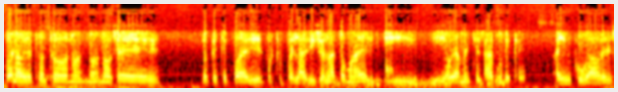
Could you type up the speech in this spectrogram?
Bueno, de pronto no, no, no sé lo que te puedo decir porque pues la decisión la toma él. Y, obviamente sabemos de que hay jugadores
